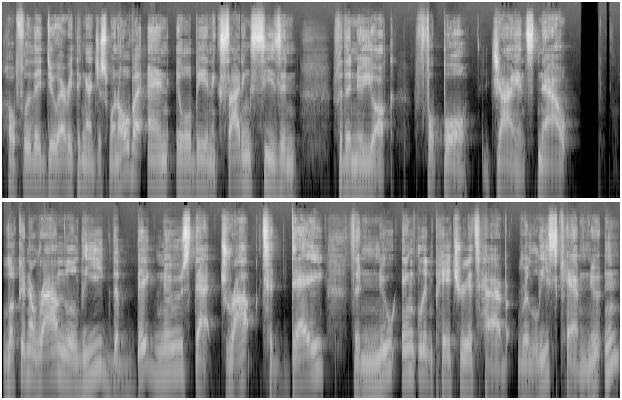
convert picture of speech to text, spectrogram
Hopefully, they do everything I just went over, and it will be an exciting season for the New York football Giants. Now, looking around the league, the big news that dropped today the New England Patriots have released Cam Newton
